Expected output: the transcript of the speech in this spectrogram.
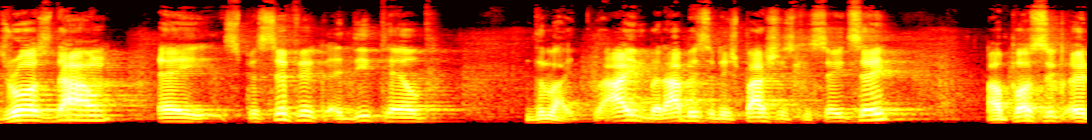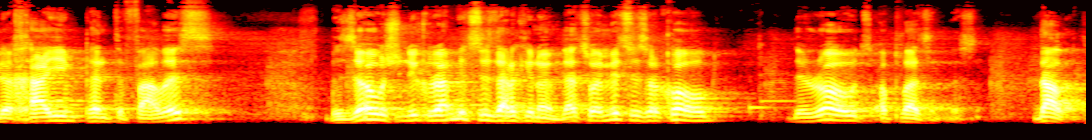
draws down a specific, a detailed delight. V'ayin barabis rish pashis kiseitze, al posik eure chayim pentefalis, b'zo shnikra darkinoim. That's why mitzvahs are called the roads of pleasantness. Dalit.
